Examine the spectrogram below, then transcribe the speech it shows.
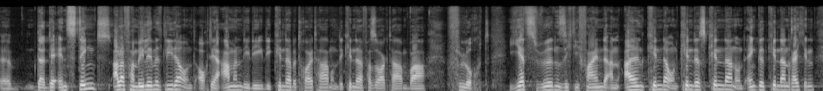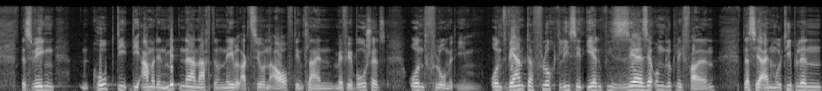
der Instinkt aller Familienmitglieder und auch der Ammen, die, die die Kinder betreut haben und die Kinder versorgt haben, war Flucht. Jetzt würden sich die Feinde an allen Kinder und Kindeskindern und Enkelkindern rächen. Deswegen hob die, die Arme mitten in der Nacht und Nebelaktionen auf, den kleinen Mephibosheth, und floh mit ihm. Und während der Flucht ließ ihn irgendwie sehr, sehr unglücklich fallen, dass er einen multiplen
